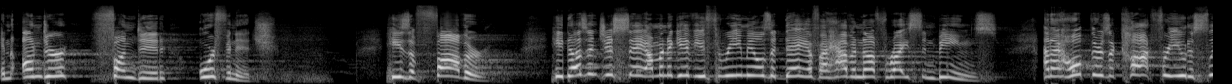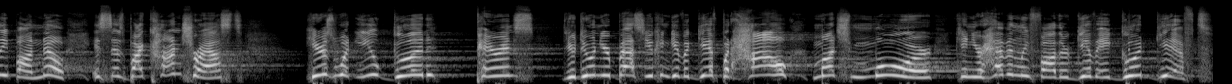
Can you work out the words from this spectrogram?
an underfunded orphanage. He's a father. He doesn't just say, I'm gonna give you three meals a day if I have enough rice and beans. And I hope there's a cot for you to sleep on. No, it says, by contrast, here's what you good parents, you're doing your best, you can give a gift, but how much more can your heavenly Father give a good gift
